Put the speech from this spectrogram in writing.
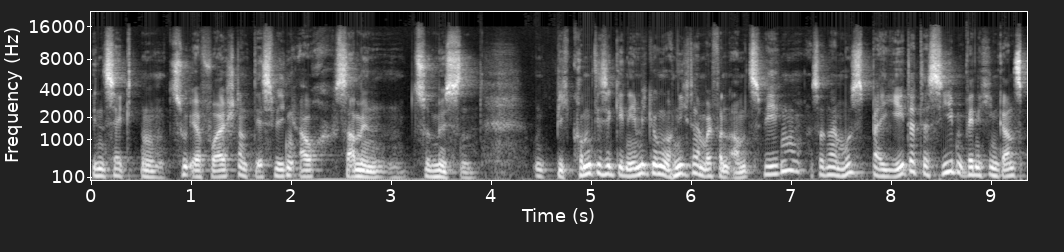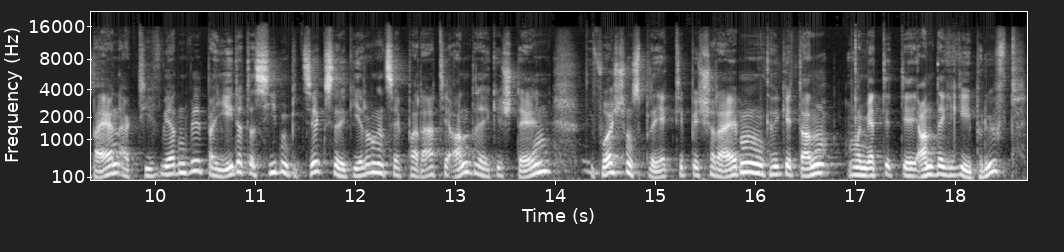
Insekten zu erforschen und deswegen auch sammeln zu müssen. Und bekommt diese Genehmigung noch nicht einmal von Amts wegen, sondern muss bei jeder der sieben, wenn ich in ganz Bayern aktiv werden will, bei jeder der sieben Bezirksregierungen separate Anträge stellen, die Forschungsprojekte beschreiben, kriege dann, dann werden die Anträge geprüft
